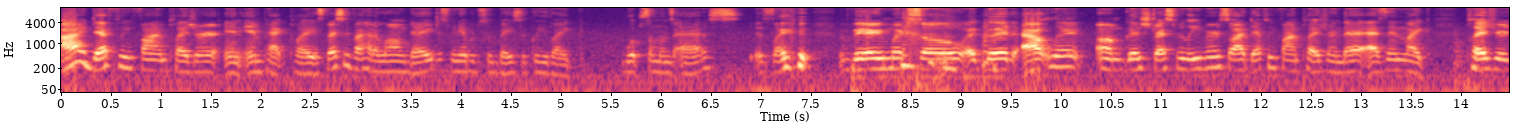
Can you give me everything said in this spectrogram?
I definitely find pleasure in impact play, especially if I had a long day. Just being able to basically like whoop someone's ass is like very much so a good outlet, um, good stress reliever. So I definitely find pleasure in that. As in like pleasure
